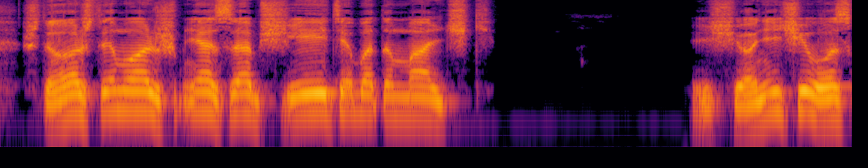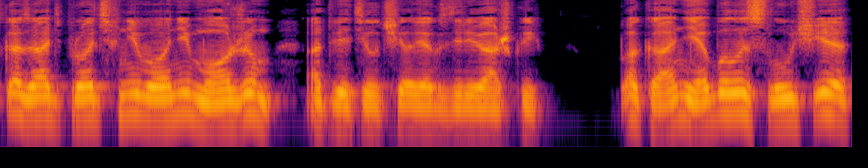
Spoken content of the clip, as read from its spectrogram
— «что ж ты можешь мне сообщить об этом мальчике?» Еще ничего сказать против него не можем, ответил человек с деревяшкой. Пока не было случая.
